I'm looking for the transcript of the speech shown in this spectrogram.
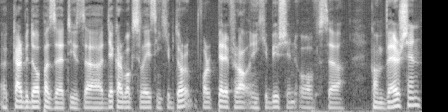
a carbidopa that is a decarboxylase inhibitor for peripheral inhibition of the conversion,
